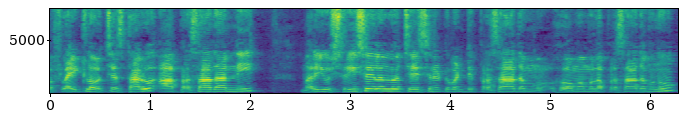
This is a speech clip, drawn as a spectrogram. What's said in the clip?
ఫ్లైట్లో వచ్చేస్తారు. ఆ ప్రసాదాన్ని మరియు శ్రీశైలంలో చేసినటువంటి ప్రసాదం హోమముల ప్రసాదమును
